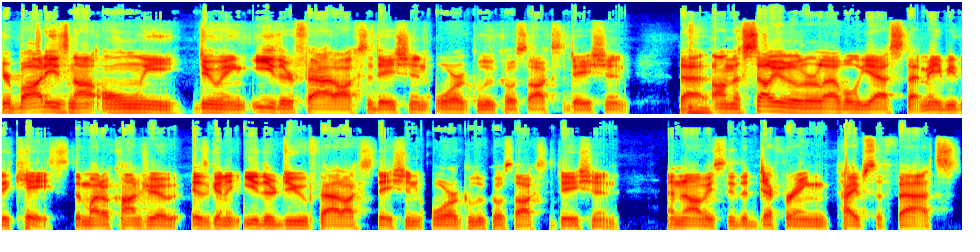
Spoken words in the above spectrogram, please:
your body is not only doing either fat oxidation or glucose oxidation. That mm-hmm. on the cellular level, yes, that may be the case. The mitochondria is going to either do fat oxidation or glucose oxidation. And obviously, the differing types of fats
